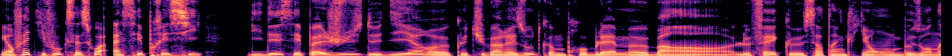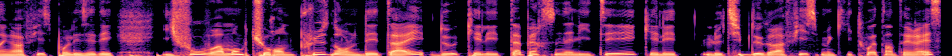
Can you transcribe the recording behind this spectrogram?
Et en fait, il faut que ça soit assez précis. L'idée, c'est pas juste de dire euh, que tu vas résoudre comme problème euh, ben, le fait que certains clients ont besoin d'un graphiste pour les aider. Il faut vraiment que tu rentres plus dans le détail de quelle est ta personnalité, quel est le type de graphisme qui toi t'intéresse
